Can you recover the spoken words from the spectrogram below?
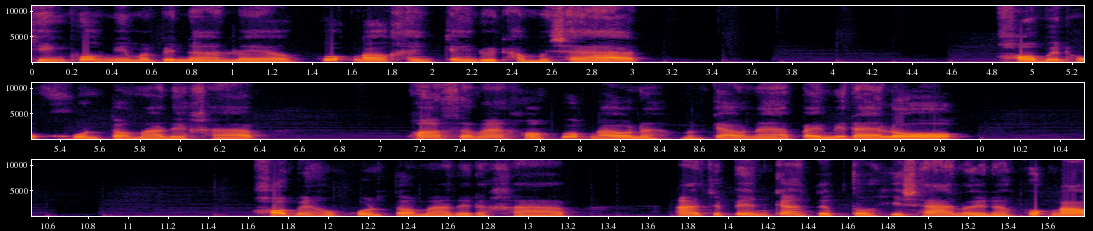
ทิ้งพวกนี้มันไปนานแล้ว พวกเราแข่งแก่งโดยธรรมชาติคอมเมนต์ของคนต่อมาเลยครับ ความสามารถของพวกเราน่ะ มันก้าวหน้าไปไม่ได้หรอกคอมเมนต์ของคนต่อมาเลยนะครับ อาจจะเป็นการเติบโตที่ช้าหน่อยนะ พวกเรา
